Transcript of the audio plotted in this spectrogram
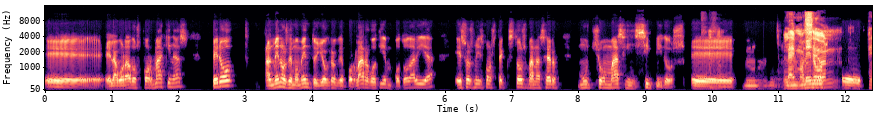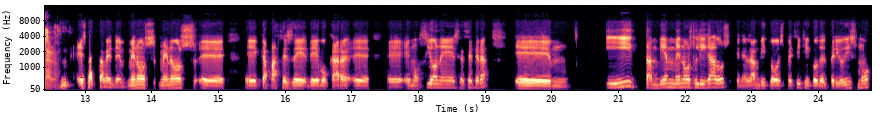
eh, elaborados por máquinas pero al menos de momento, yo creo que por largo tiempo todavía, esos mismos textos van a ser mucho más insípidos. Eh, la emoción, eh, claro. Exactamente, menos, menos eh, capaces de, de evocar emociones, etcétera y también menos ligados en el ámbito específico del periodismo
